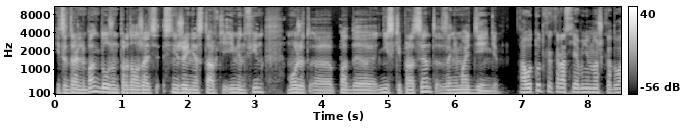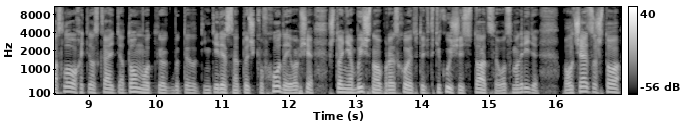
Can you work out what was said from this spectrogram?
и Центральный банк должен продолжать снижение ставки, и Минфин может э, под э, низкий процент занимать деньги. А вот тут как раз я бы немножко два слова хотел сказать о том, вот как бы эта интересная точка входа и вообще, что необычного происходит в, в текущей ситуации. Вот смотрите, получается, что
